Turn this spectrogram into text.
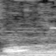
I'm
